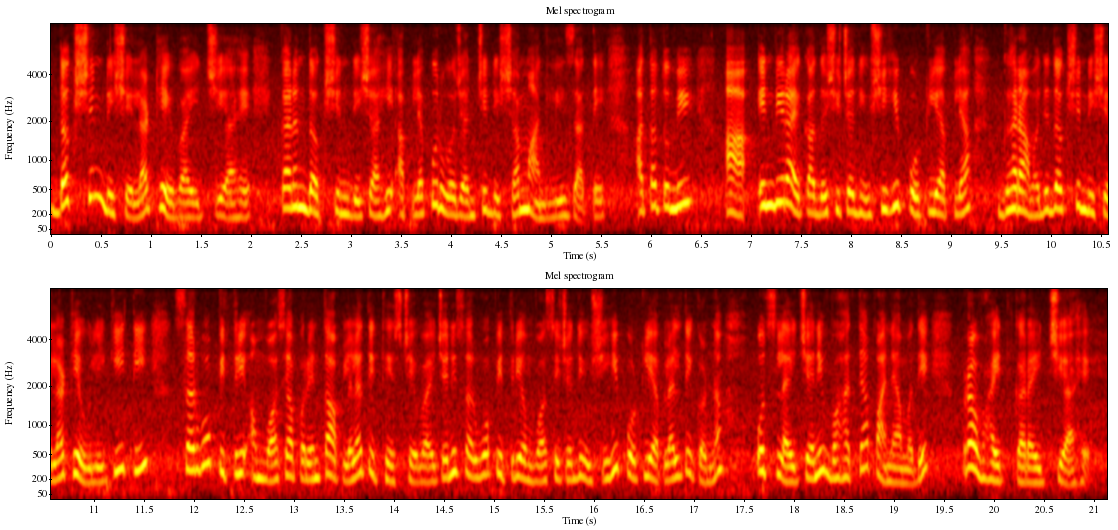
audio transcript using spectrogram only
दक्षिण दिशेला ठेवायची आहे. कारण दक्षिण दिशा ही आपल्या पूर्वजांची दिशा मानली जाते. आता तुम्ही आ, इंदिरा एकादशीच्या दिवशी ही पोटली आपल्या घरामध्ये दक्षिण दिशेला ठेवली की ती सर्व पित्री अमावास्यापर्यंत आपल्याला तिथेच ठेवायची आणि सर्व पित्री अमावास्येच्या दिवशी ही पोटली आपल्याला तिकडनं उचलायची आणि वाहत्या पाण्यामध्ये प्रवाहित करायची आहे.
